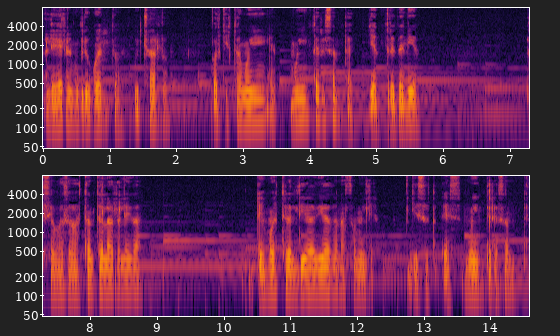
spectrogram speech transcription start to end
leer el microcuento, escucharlo, porque está muy, muy interesante y entretenido. Se basa bastante en la realidad. Demuestra el día a día de una familia y eso es muy interesante.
